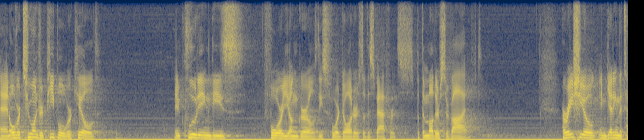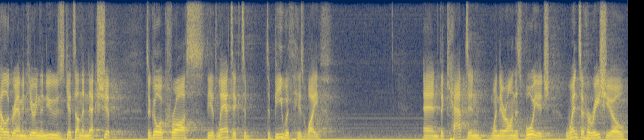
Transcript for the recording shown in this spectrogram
and over 200 people were killed including these four young girls, these four daughters of the Spaffords, but the mother survived. Horatio, in getting the telegram and hearing the news, gets on the next ship to go across the Atlantic to, to be with his wife. And the captain, when they were on this voyage, went to Horatio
